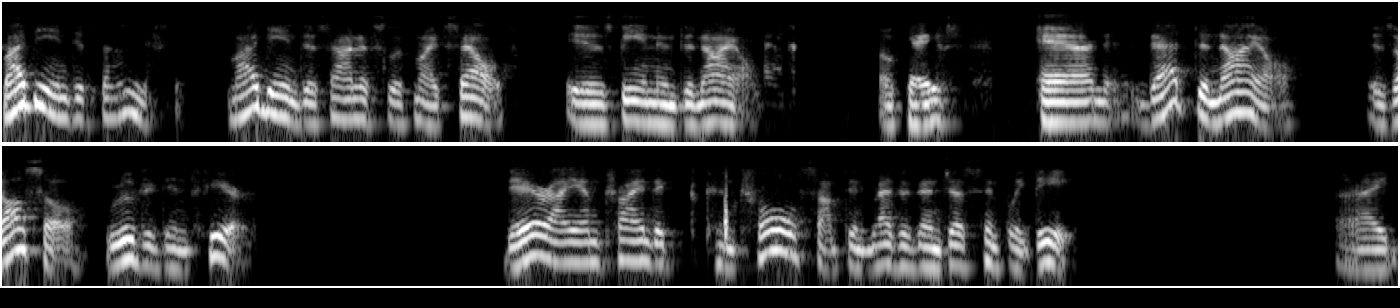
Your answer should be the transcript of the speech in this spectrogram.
My being dishonest, my being dishonest with myself is being in denial. Okay, and that denial is also rooted in fear there I am trying to control something rather than just simply be. All right.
